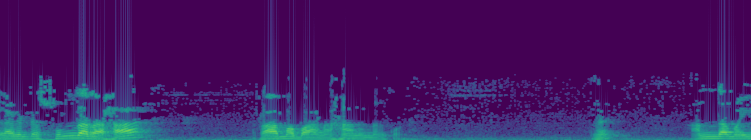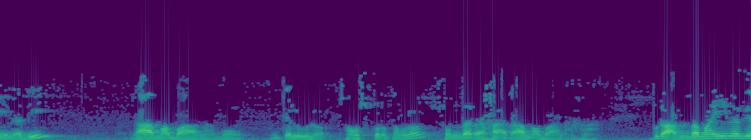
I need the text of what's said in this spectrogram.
ఎలాగంటే సుందర రామబాణ అని ఉందనుకోండి అందమైనది రామబాణము తెలుగులో. సంస్కృతంలో సుందర రామబాణ ఇప్పుడు అందమైనది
